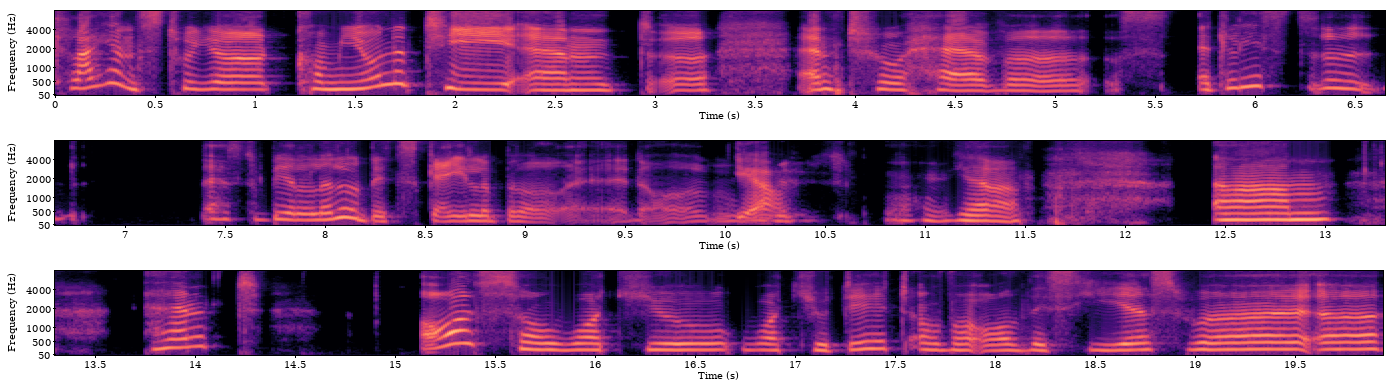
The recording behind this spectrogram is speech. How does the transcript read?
clients, to your community, and uh, and to have a, at least uh, has to be a little bit scalable. Yeah, yeah. Um, and also what you what you did over all these years were uh,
